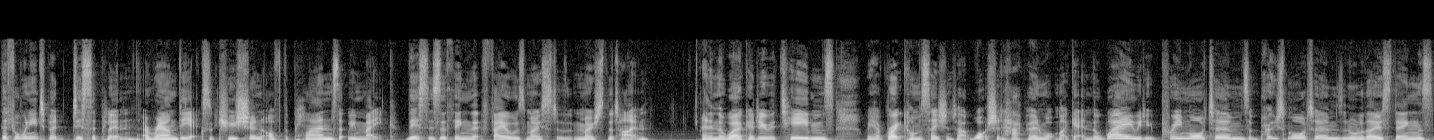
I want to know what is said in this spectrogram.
Therefore, we need to put discipline around the execution of the plans that we make. This is the thing that fails most of, most of the time. And in the work I do with teams, we have great conversations about what should happen, what might get in the way. We do pre mortems and post mortems and all of those things.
